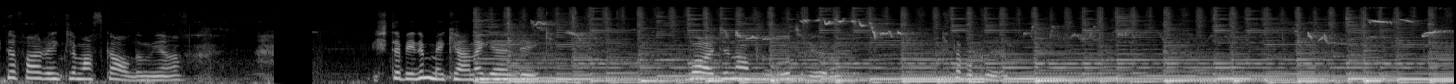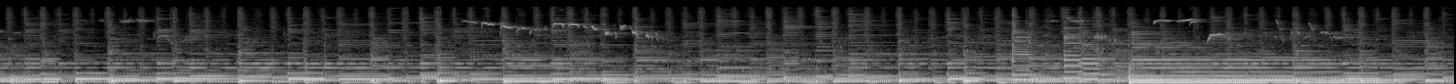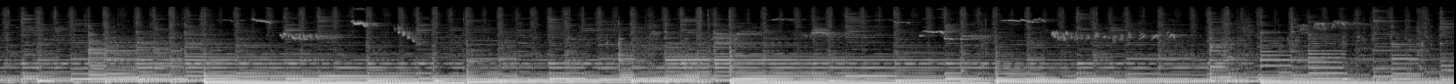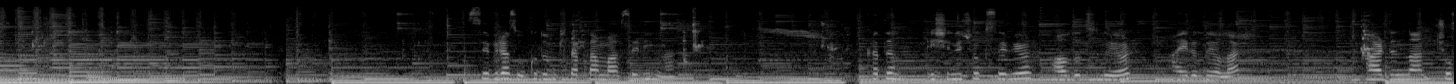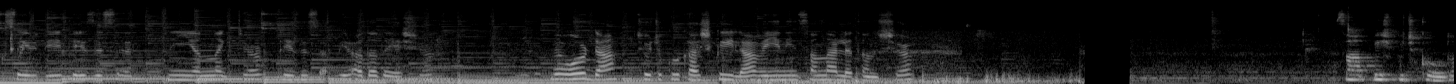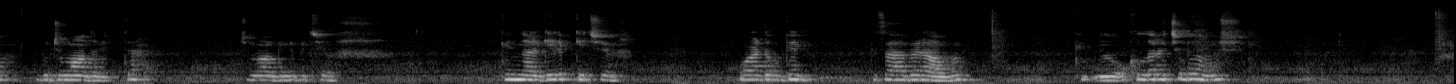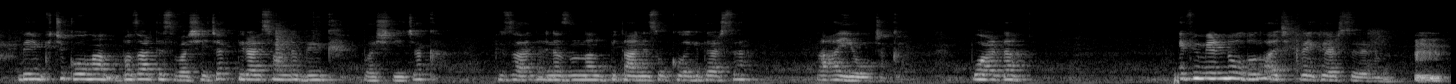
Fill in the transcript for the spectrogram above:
İlk defa renkli maske aldım ya. İşte benim mekana geldik. Bu ağacın altında oturuyorum. Kitap okuyorum. Kitaptan bahsedeyim mi? Kadın eşini çok seviyor, aldatılıyor, ayrılıyorlar. Ardından çok sevdiği teyzesinin yanına gidiyor. Teyzesi bir adada yaşıyor. Ve orada çocukluk aşkıyla ve yeni insanlarla tanışıyor. Saat beş buçuk oldu. Bu cuma da bitti. Cuma günü bitiyor. Günler gelip geçiyor. Bu arada bugün güzel haber aldım. Ee, Okullar açılıyormuş. Benim küçük oğlan pazartesi başlayacak. Bir ay sonra da büyük başlayacak. Güzel. En azından bir tanesi okula giderse daha iyi olacak. Bu arada keyfim yerinde olduğunda açık renkler sürerim.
